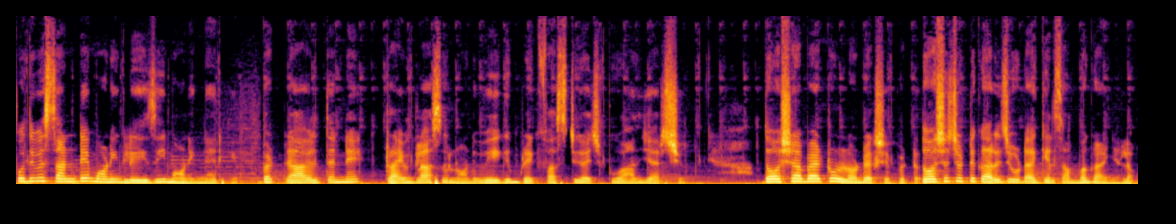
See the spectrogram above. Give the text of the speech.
പൊതുവെ സൺഡേ മോർണിംഗ് ലേസി മോർണിംഗ് ആയിരിക്കും. ബട്ട് രാവിലെ തന്നെ ഡ്രൈവിംഗ് ക്ലാസ് ഉള്ളതുകൊണ്ട് വേഗം ബ്രേക്ക്ഫാസ്റ്റ് കഴിച്ച് പോകാമെന്ന് വിചാരിച്ചു. ദോശ ബാറ്റർ ഉള്ളതുകൊണ്ട് രക്ഷപ്പെട്ടു. ദോശ ചുട്ട് കറി ചൂടാക്കിയാൽ സംഭവം കഴിഞ്ഞല്ലോ.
